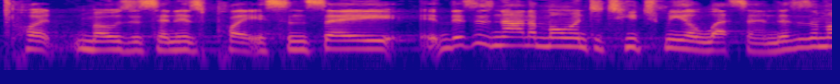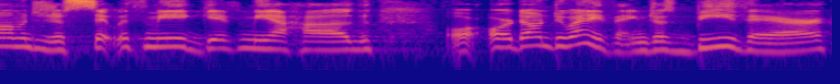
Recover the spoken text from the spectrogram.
put Moses in his place and say, this is not a moment to teach me a lesson. This is a moment to just sit with me, give me a hug, or, or don't do anything. Just be there.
